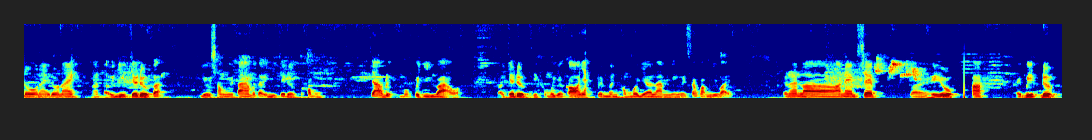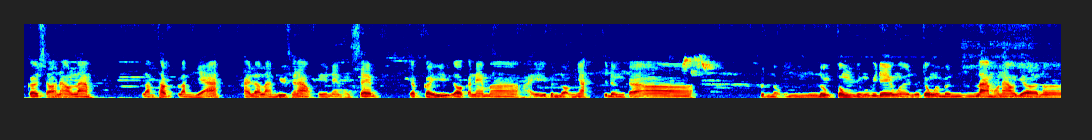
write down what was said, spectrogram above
đồ này đồ này mà tự nhiên chơi được á vô sòng người ta mà tự nhiên chơi được không cháo được một cái gì vào và chơi được thì không bao giờ có nha. Bên mình không bao giờ làm những cái sản phẩm như vậy cho nên là anh em xem và hiểu ha, phải biết được cơ sở nào làm làm thật, làm giả hay là làm như thế nào thì anh em hãy xem cho kỹ. Rồi các anh em à, hãy bình luận nha, chứ đừng có bình luận lung tung những video mà nói chung là mình làm hồi nào giờ nó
